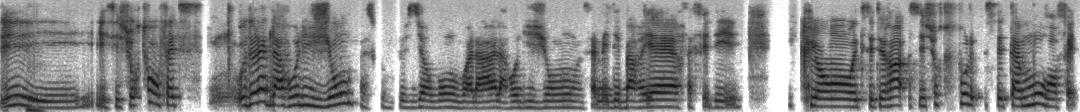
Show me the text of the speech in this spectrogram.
et, et c'est surtout en fait au-delà de la religion, parce qu'on peut se dire bon, voilà, la religion, ça met des barrières, ça fait des, des clans, etc. C'est surtout cet amour en fait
